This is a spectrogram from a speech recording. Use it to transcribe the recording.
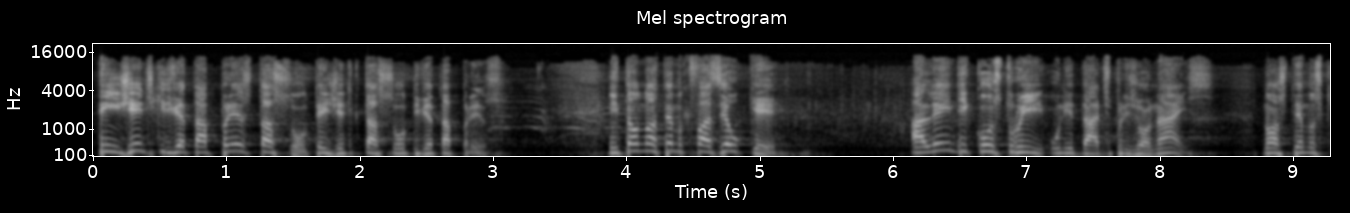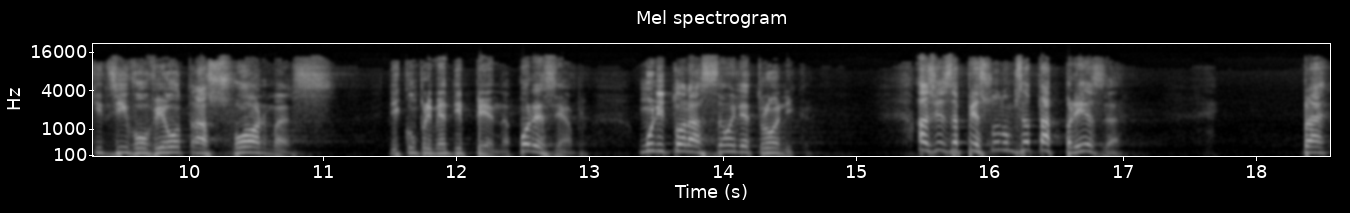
tem gente que devia estar preso, está solto. Tem gente que está solto, devia estar preso. Então nós temos que fazer o quê? Além de construir unidades prisionais, nós temos que desenvolver outras formas de cumprimento de pena. Por exemplo, monitoração eletrônica. Às vezes a pessoa não precisa estar presa para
